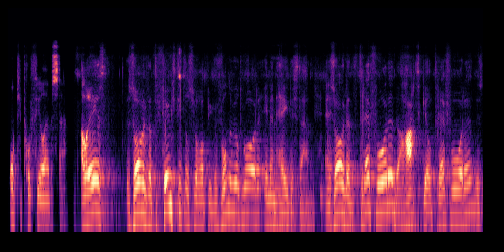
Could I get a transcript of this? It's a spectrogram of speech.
op je profiel hebben staan? Allereerst zorg dat de functietitels waarop je gevonden wilt worden in een heden staan. En zorg dat de trefwoorden, de hardskill trefwoorden, dus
